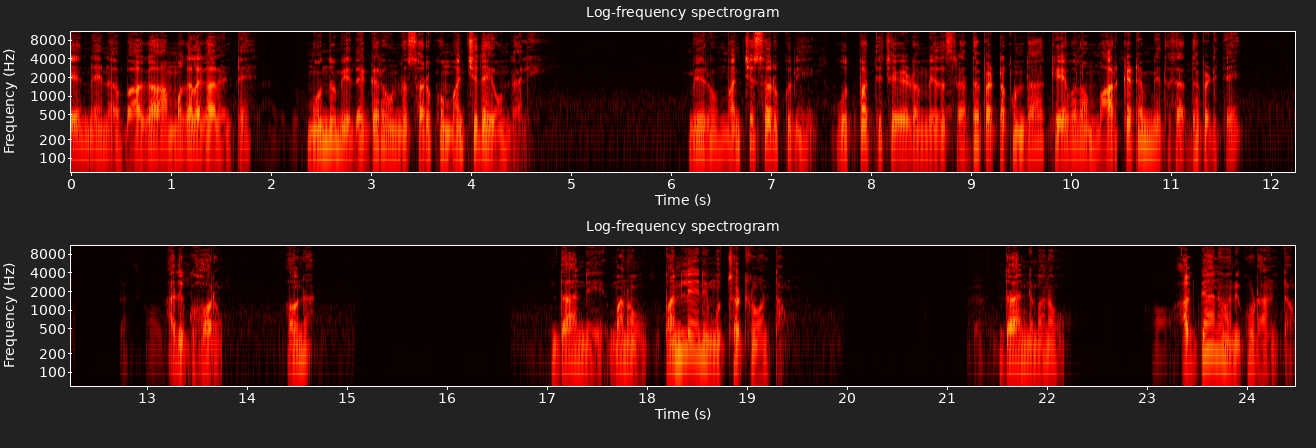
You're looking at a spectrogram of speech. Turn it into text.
దేన్నైనా బాగా అమ్మగలగాలంటే ముందు మీ దగ్గర ఉన్న సరుకు మంచిదై ఉండాలి. మీరు మంచి సరుకుని ఉత్పత్తి చేయడం మీద శ్రద్ధ పెట్టకుండా కేవలం మార్కెటింగ్ మీద శ్రద్ధ పెడితే అది ఘోరం. అవునా? దాన్ని మనం పనిలేని ముచ్చట్లు అంటాం. దాన్ని మనం అజ్ఞానం అని కూడా అంటాం.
